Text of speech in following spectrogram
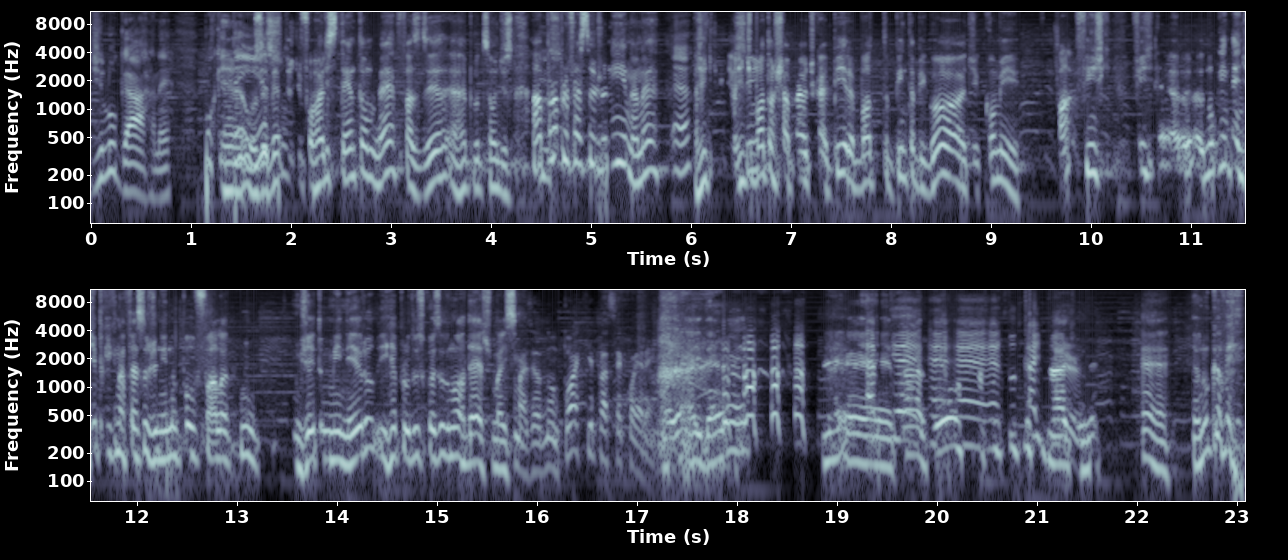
de lugar, né? Porque é, tem os isso. eventos de forró, eles tentam né, fazer a reprodução disso. A própria festa junina, né? É. A gente, a gente Sim. bota um chapéu de caipira, bota, pinta bigode, come. Finge, que- finge, eu nunca entendi porque que na festa junina o povo fala com um jeito mineiro e reproduz coisa do Nordeste, mas Mas eu não tô aqui pra ser coerente. a ideia é. É porque trazer é, é- é tudo caipira. né? É, eu nunca vi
